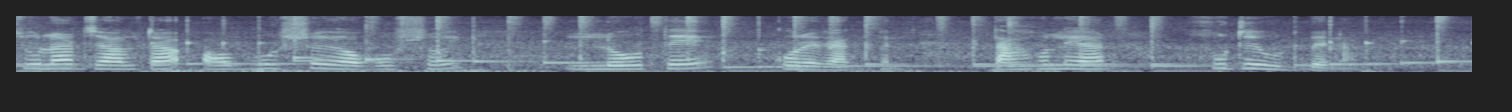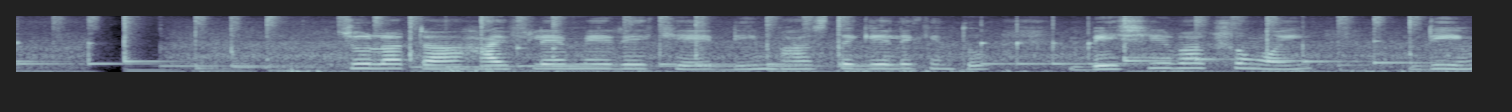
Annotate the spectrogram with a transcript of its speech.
চুলার জালটা অবশ্যই অবশ্যই লোতে করে রাখবেন, তাহলে আর ফুটে উঠবে না। চুলাটা হাই ফ্লেমে রেখে ডিম ভাজতে গেলে কিন্তু বেশিরভাগ সময়ই ডিম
